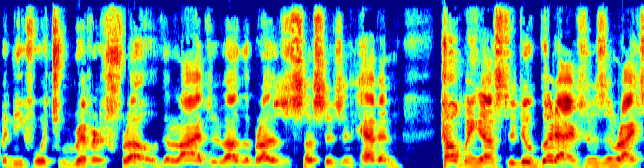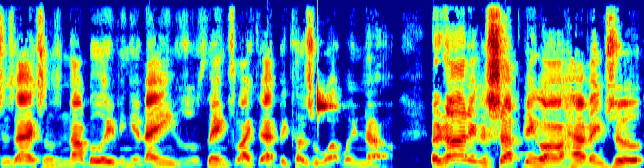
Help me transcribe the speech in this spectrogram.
beneath which rivers flow, the lives of other brothers and sisters in heaven, helping us to do good actions and righteous actions, and not believing in angels, and things like that, because of what we know. They're not accepting or having to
